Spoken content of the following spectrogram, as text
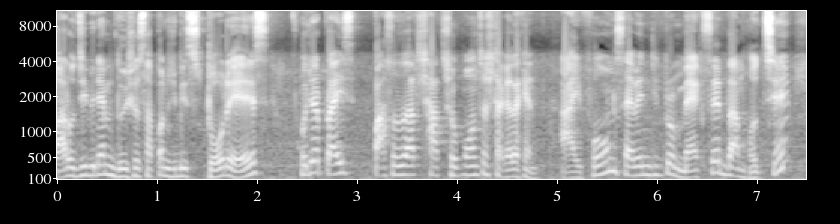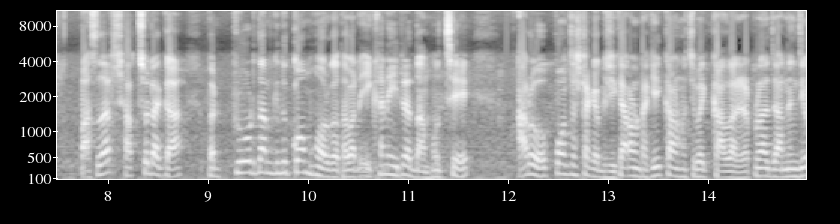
বারো জিবি র্যাম দুইশো ছাপ্পান্ন জিবি স্টোরেজ ওইটার প্রাইস পাঁচ হাজার সাতশো পঞ্চাশ টাকা। দেখেন আইফোন সেভেন্টিন প্রো ম্যাক্সের দাম হচ্ছে পাঁচ হাজার সাতশো টাকা বাট প্রোর দাম কিন্তু কম হওয়ার কথা বাট এখানে এটার দাম হচ্ছে আরও পঞ্চাশ টাকা বেশি। কারণটা কি? কারণ হচ্ছে ভাই কালারের আপনারা জানেন যে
